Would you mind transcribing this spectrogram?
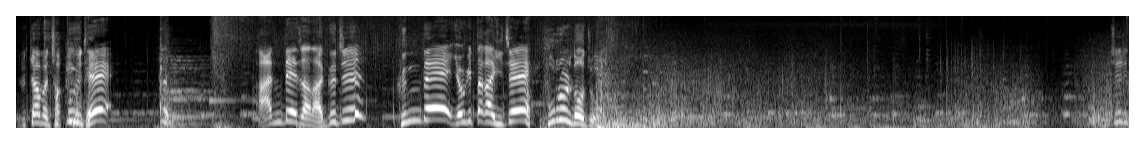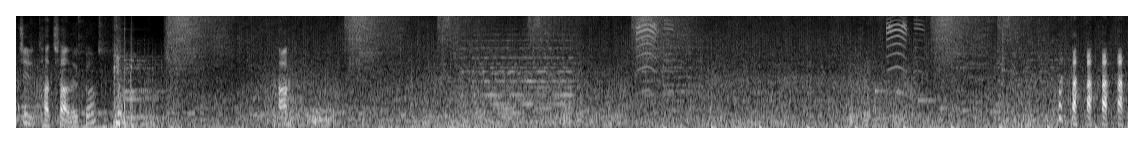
이렇게 하면 작동이 돼! 안 되잖아, 그지? 근데 여기다가 이제 불을 넣어줘. 찌릿찌릿 닿지 않을까? 닿고.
